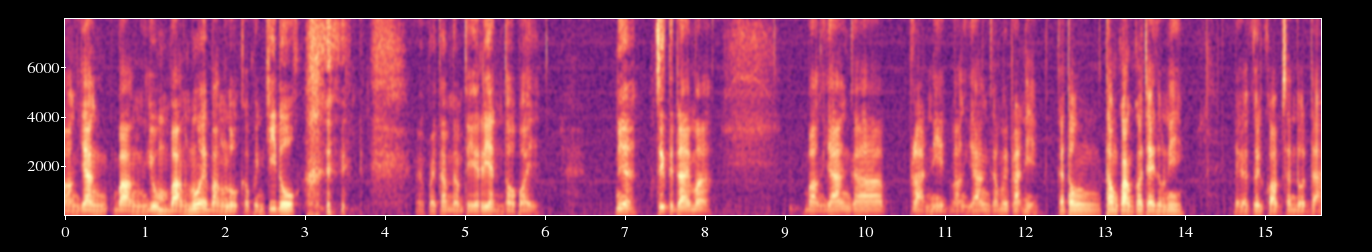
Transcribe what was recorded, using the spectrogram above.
บางอย่างบางยุ่มบางน่วยบางโลกก็เป็นกี้โดก ไปทำนำทีเรียนต่อไป เนี่ยสิ่งที่ได้มาบางอย่างก็ปราณีตบางอย่างก็ไม่ปราณีตก็ต้องทำความเข้าใจตรงนี้ แล้วก็เกิดความสั้นโดษได้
